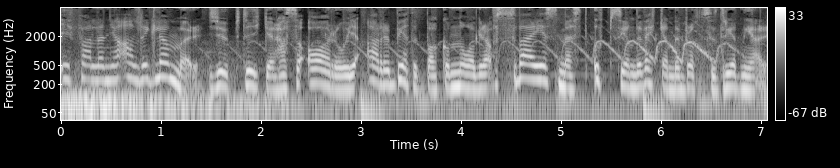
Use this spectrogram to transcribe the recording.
I fallen jag aldrig glömmer djupdyker Hasse Aro i arbetet bakom några av Sveriges mest uppseendeväckande brottsutredningar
